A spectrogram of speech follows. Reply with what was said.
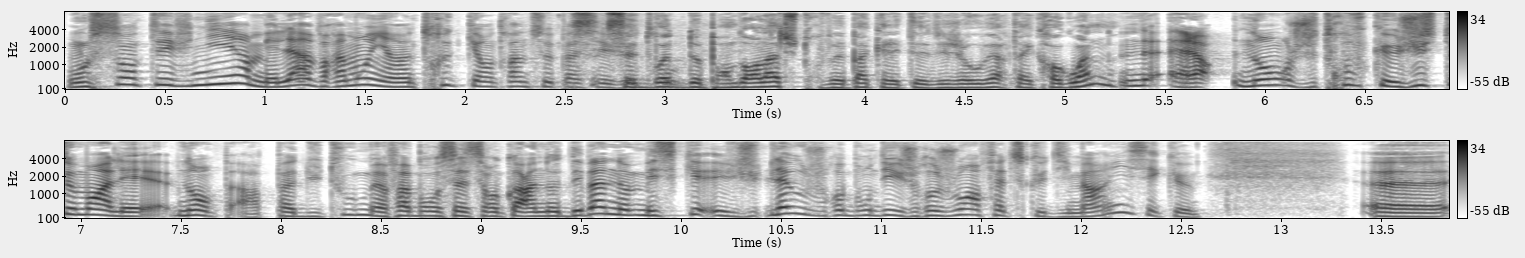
on le sentait venir, mais là, vraiment, il y a un truc qui est en train de se passer. Cette boîte de Pandore-là, tu trouvais pas qu'elle était déjà ouverte avec Rogue One? Alors, non, je trouve que justement, elle est... Non, pas, pas du tout, mais enfin bon, ça, c'est encore un autre débat. Non, mais ce que, là où je rebondis, je rejoins en fait ce que dit Marie, c'est que euh,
